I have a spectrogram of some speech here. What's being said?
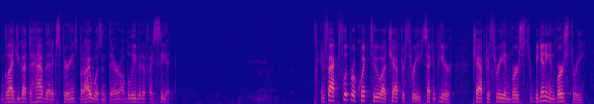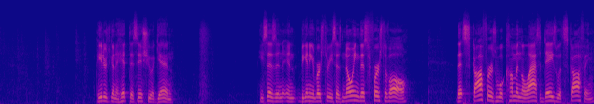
I'm glad you got to have that experience, but I wasn't there. I'll believe it if I see it. In fact, flip real quick to uh, chapter 3, 2 Peter chapter 3 and verse th- beginning in verse 3. Peter's going to hit this issue again. He says in, in beginning in verse 3, he says, Knowing this first of all, that scoffers will come in the last days with scoffing,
